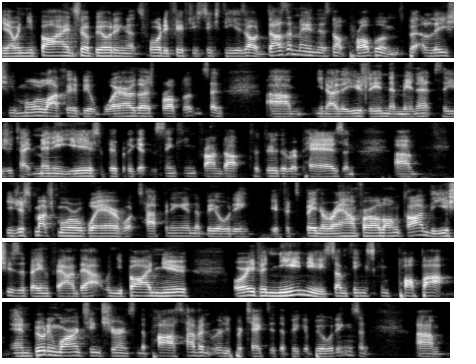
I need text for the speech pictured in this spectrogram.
you know, when you buy into a building that's 40, 50, 60 years old, doesn't mean there's not problems, but at least you're more likely to be aware of those problems. And, um, you know, they're usually in the minutes. They usually take many years for people to get the sinking fund up to do the repairs. And um, you're just much more aware of what's happening in the building. If it's been around for a long time, the issues are being found out. When you buy new, or even near new, some things can pop up. And building warranty insurance in the past haven't really protected the bigger buildings. And um,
